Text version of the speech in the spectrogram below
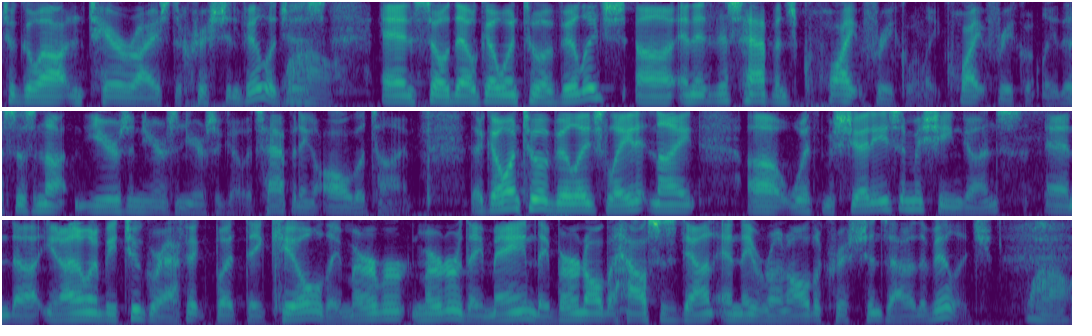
to go out and terrorize the Christian villages. Wow. And so they'll go into a village, uh, and it, this happens quite frequently, quite frequently. This is not years and years and years ago. It's happening all the time. They go into a village late at night uh, with machetes and machine guns, and uh, you know I don't want to be too graphic, but they kill, they murder, murder, they maim, they burn all the houses down, and they run all the Christians out of the village. Wow.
